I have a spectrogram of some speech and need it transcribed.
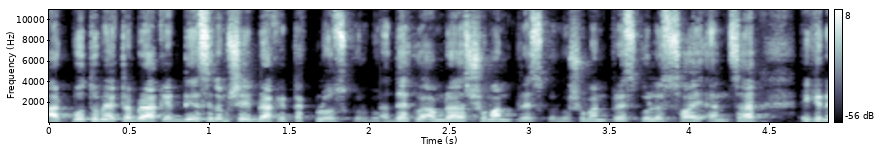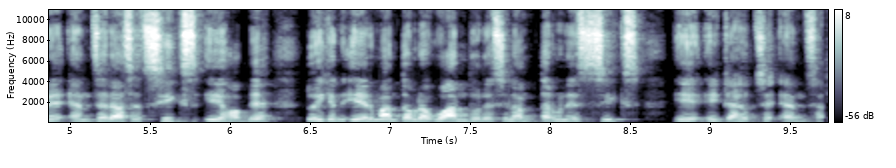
আর প্রথমে একটা ব্র্যাকেট দিয়েছিলাম, সেই ব্র্যাকেটটা ক্লোজ করব। দেখো আমরা সমান প্রেস করব, সমান প্রেস করলে ছয় অ্যান্সার এখানে অ্যান্সার আছে সিক্স এ হবে, তো এখানে এর মান তো আমরা ওয়ান ধরেছিলাম, তার মানে সিক্স এ এটা হচ্ছে অ্যান্সার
